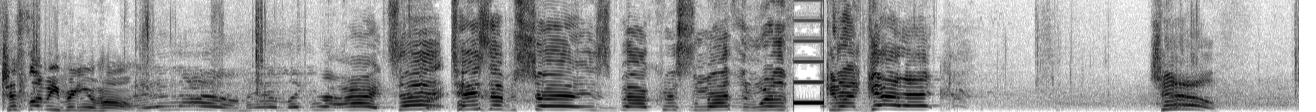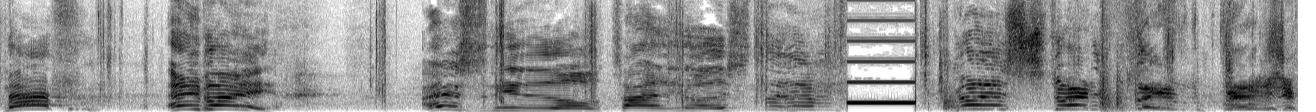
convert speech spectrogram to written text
Just let me bring you home. I don't know, man. Like we're all right. Today, Right. today's episode is about crystal meth, and where the f can I get it? Chill, meth. Anybody? I just need a little time, you know. This, gonna start and finish it.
